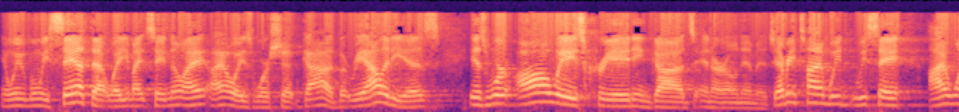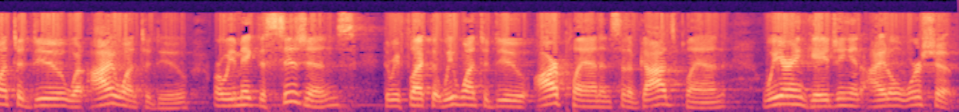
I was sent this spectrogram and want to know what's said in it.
And we, when we say it that way, you might say, no, I, I always worship God. But reality is, is we're always creating gods in our own image. Every time we, we say, I want to do what I want to do, or we make decisions that reflect that we want to do our plan instead of God's plan, we are engaging in idol worship.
